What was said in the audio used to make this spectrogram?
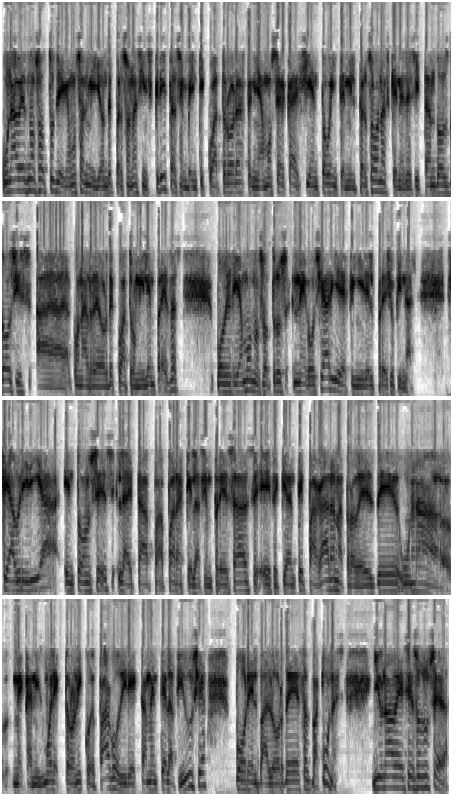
Una vez nosotros lleguemos al millón de personas inscritas, en 24 horas teníamos cerca de 120 mil personas que necesitan dos dosis con alrededor de 4 mil empresas, podríamos nosotros negociar y definir el precio precio final. Se abriría entonces la etapa para que las empresas efectivamente pagaran a través de un mecanismo electrónico de pago directamente a la fiducia por el valor de esas vacunas. Y una vez eso suceda,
